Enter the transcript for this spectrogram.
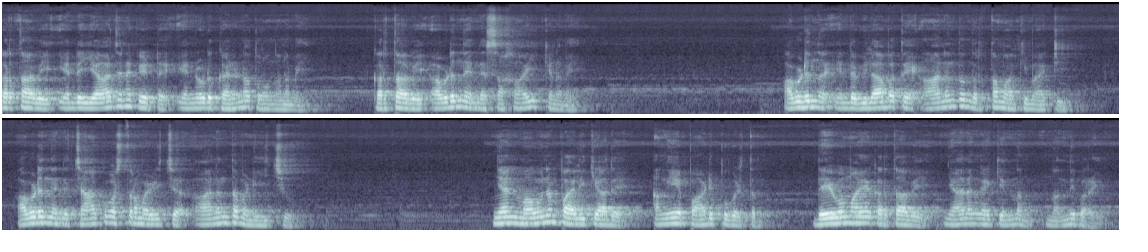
കർത്താവെ എന്റെ യാചന കേട്ട് എന്നോട് കരുണ തോന്നണമേ. കർത്താവെ അവിടുന്ന് എന്നെ സഹായിക്കണമേ. അവിടുന്ന് എന്റെ വിലാപത്തെ ആനന്ദ നൃത്തമാക്കി മാറ്റി. അവിടുന്ന് എന്റെ ചാക്കുവസ്ത്രം അഴിച്ച് ആനന്ദമണിയിച്ചു. ഞാൻ മൗനം പാലിക്കാതെ അങ്ങയെ പാടിപ്പുകഴ്ത്തും. ദൈവമായ കർത്താവെ ഞാൻ അങ്ങേക്കെന്നും നന്ദി പറയും.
